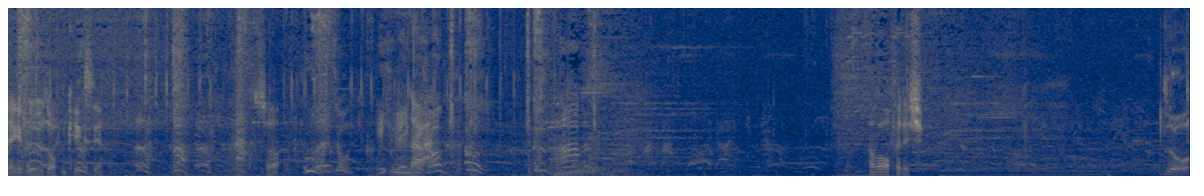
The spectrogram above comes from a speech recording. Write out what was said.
Der geht mir so auf den Keks hier. So. Na. Aber auch fertig. So,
